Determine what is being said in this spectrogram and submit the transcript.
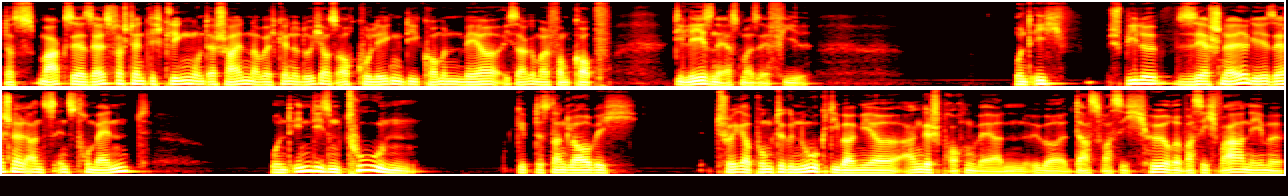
Das mag sehr selbstverständlich klingen und erscheinen, aber ich kenne durchaus auch Kollegen, die kommen mehr, ich sage mal, vom Kopf. Die lesen erstmal sehr viel. Und ich spiele sehr schnell, gehe sehr schnell ans Instrument und in diesem Tun gibt es dann, glaube ich, Triggerpunkte genug, die bei mir angesprochen werden über das, was ich höre, was ich wahrnehme.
